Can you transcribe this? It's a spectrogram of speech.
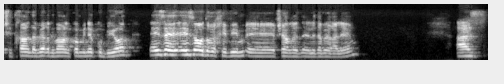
כשהתחלנו לדבר, דיברנו על כל מיני קוביות. איזה, איזה עוד רכיבים אה, אפשר לדבר עליהם? אז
